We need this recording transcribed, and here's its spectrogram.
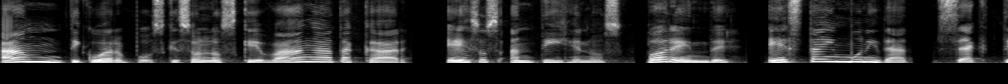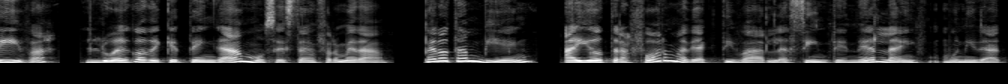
anticuerpos que son los que van a atacar esos antígenos. Por ende, esta inmunidad se activa luego de que tengamos esta enfermedad, pero también hay otra forma de activarla sin tener la inmunidad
